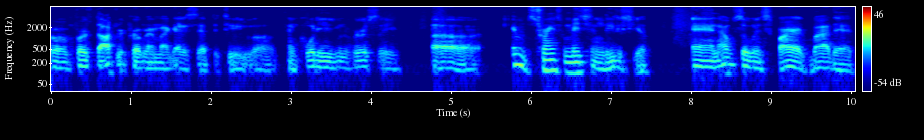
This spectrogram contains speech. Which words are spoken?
uh, first doctorate program I got accepted to uh, Concordia University. Uh, it was transformation leadership, and I was so inspired by that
